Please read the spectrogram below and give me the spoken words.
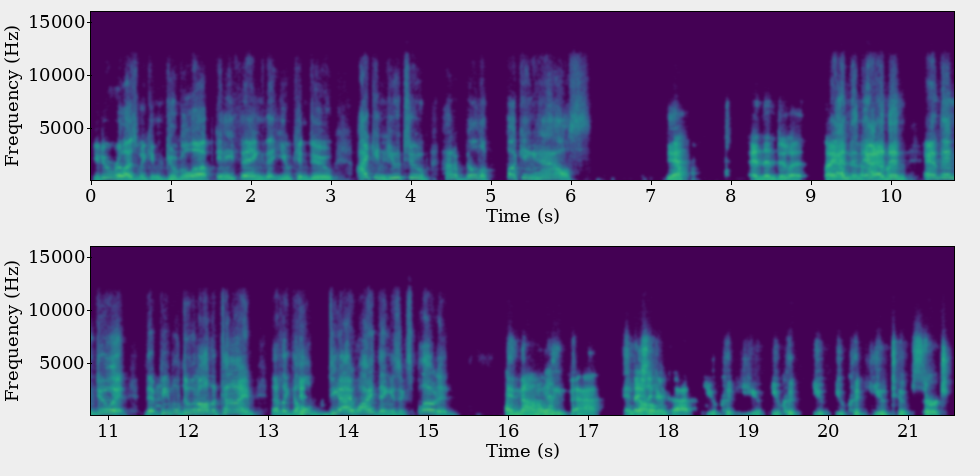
you do realize we can google up anything that you can do. I can youtube how to build a fucking house Yeah. and then do it. Like, yeah, and then yeah, and then and then do it. That people do it all the time. That like the whole DIY thing has exploded. And not only that, and not only during that, you could you you could you you could YouTube search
